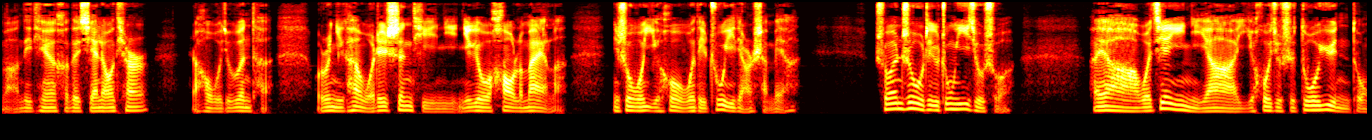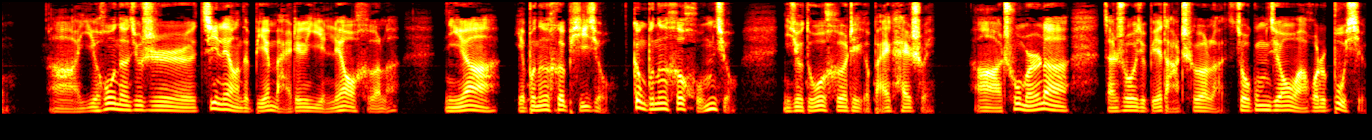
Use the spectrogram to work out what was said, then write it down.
啊，那天和他闲聊天然后我就问他，我说：“你看我这身体，你你给我号了脉了，你说我以后我得注意点什么呀？”说完之后，这个中医就说：“哎呀，我建议你呀，以后就是多运动啊，以后呢就是尽量的别买这个饮料喝了，你呀也不能喝啤酒，更不能喝红酒，你就多喝这个白开水啊。出门呢，咱说就别打车了，坐公交啊或者步行，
